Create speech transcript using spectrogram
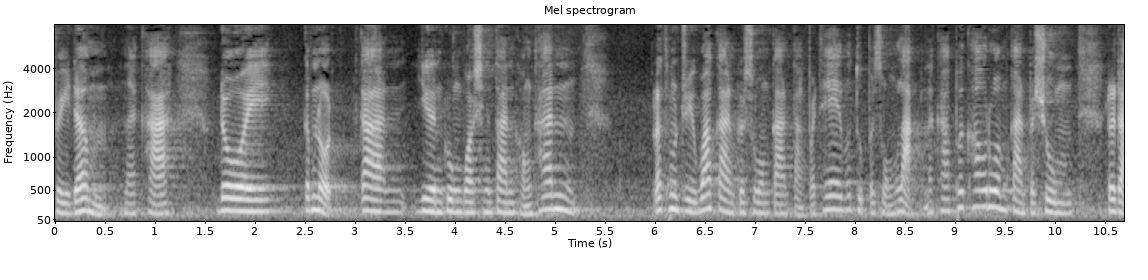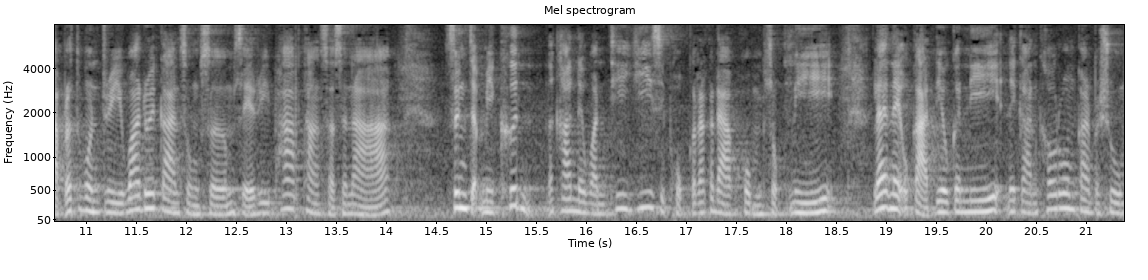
Freedom นะคะโดยกำหนดการเยือนกรุงวอชิงตันของท่านรัฐมนตรีว่าการกระทรวงการต่างประเทศวัตถุประสงค์หลักนะคะเพื่อเข้าร่วมการประชุมระดับรัฐมนตรีว่าด้วยการส่งเสริมเสรีภาพทางศาสนา ซึ่งจะมีขึ้นนะคะในวันที่ 26 กรกฎาคมศกนี้ และในโอกาสเดียวกันนี้ในการเข้าร่วมการประชุม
